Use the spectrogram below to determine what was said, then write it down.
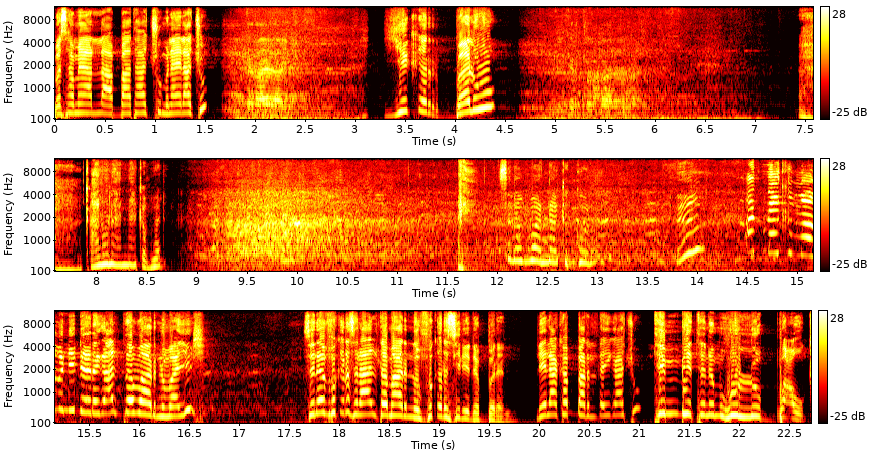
በሰማይ ያለ አባታችሁ ምን አይላችሁ? ይቅር አይላችሁ ይቅር በሉ። ይቅር ትባላላችሁ። ቃሉን አናቅም አይደል? ስለማናቅ እኮ ነው። እ? አናቅማ ምን ይደረግ? አልተማርንም። አየሽ፣ ስለ ፍቅር ስላልተማርን ነው ፍቅር ሲል የደበረን። ሌላ ከባድ ልጠይቃችሁ። ትንቢትንም ሁሉ ባውቅ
